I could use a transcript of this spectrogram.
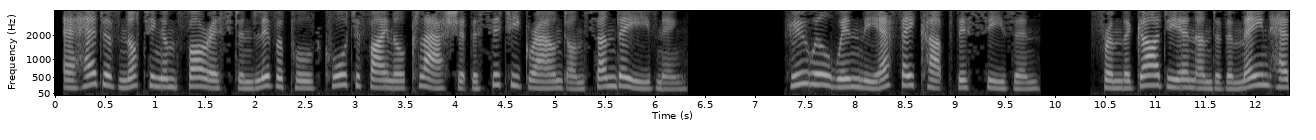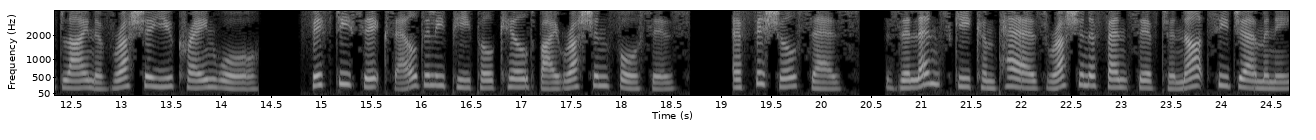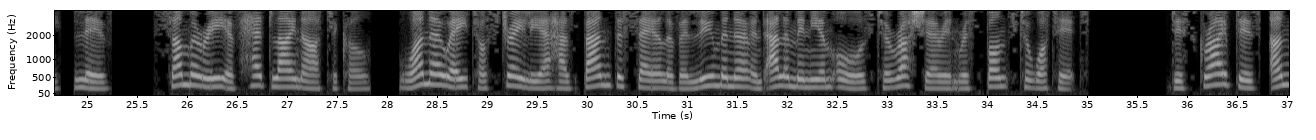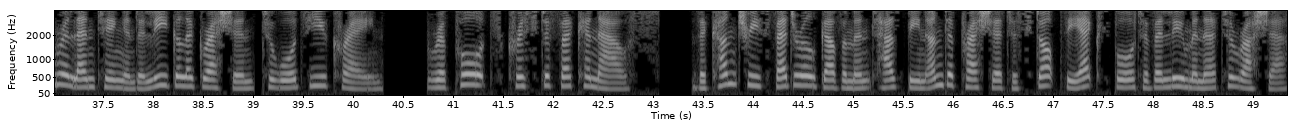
Ahead of Nottingham Forest and Liverpool's quarter-final clash at the City Ground on Sunday evening. Who will win the FA Cup this season? From The Guardian under the main headline of Russia-Ukraine war. 56 elderly people killed by Russian forces. Official says. Zelensky compares Russian offensive to Nazi Germany. Live. Summary of headline article. 108 Australia has banned the sale of alumina and aluminium ores to Russia in response to what it described as unrelenting and illegal aggression towards Ukraine. Reports Christopher Knaus. The country's federal government has been under pressure to stop the export of alumina to Russia.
